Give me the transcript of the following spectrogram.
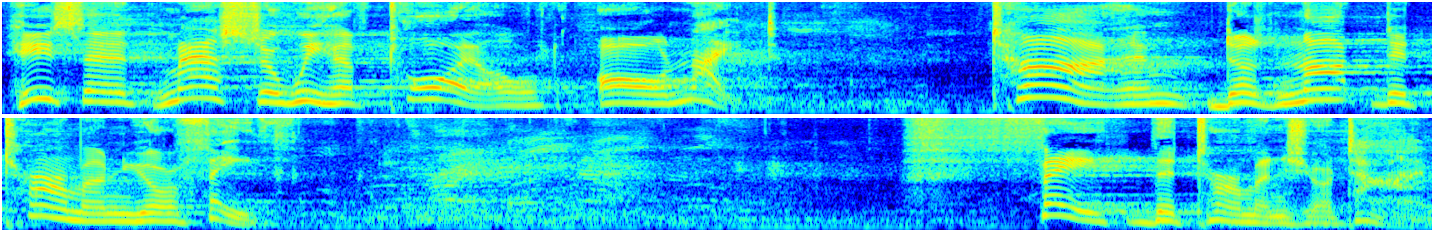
He said, Master, we have toiled all night. Time does not determine your faith. Faith determines your time.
